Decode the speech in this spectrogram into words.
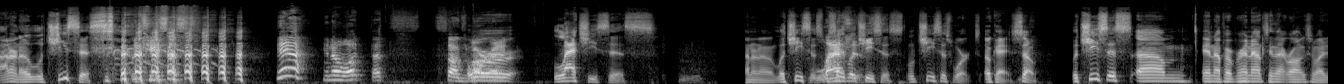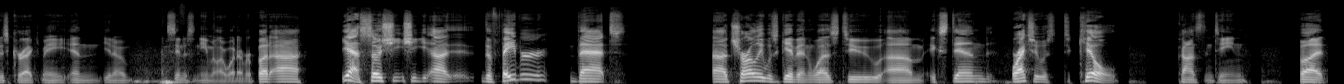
I don't know. Lachesis. Lachesis? Yeah, you know what? That sounds about or right. Lachesis. I don't know. Lachesis. We'll say Lachesis. Lachesis works. Okay, so Lachesis, um, and if I'm pronouncing that wrong, somebody just correct me and you know send us an email or whatever. But uh, yeah, so she she uh, the favor that uh, Charlie was given was to um, extend, or actually was to kill Constantine, but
